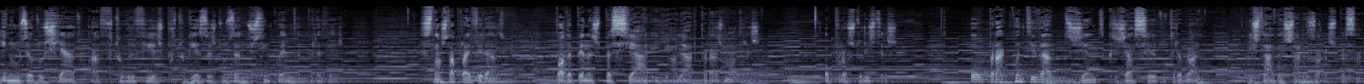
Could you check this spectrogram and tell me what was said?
E no Museu do Chiado há fotografias portuguesas dos anos 50 para ver. Se não está para aí virado, pode apenas passear e olhar para as modas. Ou para os turistas. Ou para a quantidade de gente que já saiu do trabalho e está a deixar as horas passar.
